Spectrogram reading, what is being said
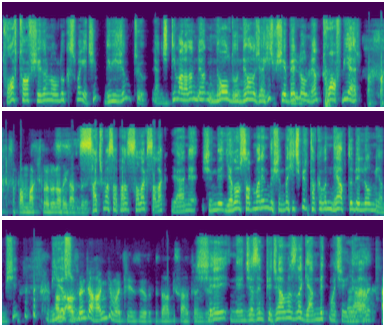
tuhaf tuhaf şeylerin olduğu kısma geçeyim. Division 2. Yani ciddi manada ne, ne olduğu ne olacağı hiçbir şey belli olmayan tuhaf bir yer. Saçma sapan maçların oynandığı. Saçma sapan salak salak. Yani şimdi Yellow Submarine dışında hiçbir takımın ne yaptığı belli olmayan bir şey. Az, Biliyorsun az önce hangi maçı izliyorduk biz daha bir saat önce? şey Ninjas in Pyjamas'la Gambit maçı Yani ya. he-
